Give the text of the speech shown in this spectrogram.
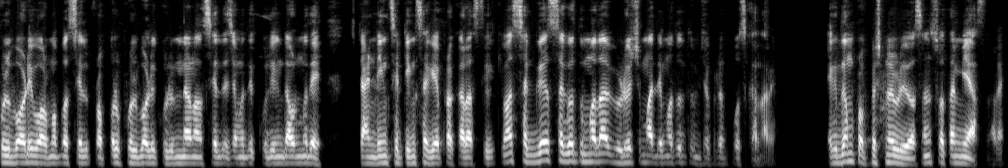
full body warm up असेल proper full body cooling down असेल त्याच्यामध्ये कुलिंग डाऊन मध्ये स्टँडिंग सिटिंग सगळे प्रकार असतील किंवा सगळे सगळं तुम्हाला व्हिडिओच्या माध्यमातून तुमच्यापर्यंत पोस्ट करणार आहे. एकदम प्रोफेशनल व्हिडिओ असणार स्वतः मी असणार आहे.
